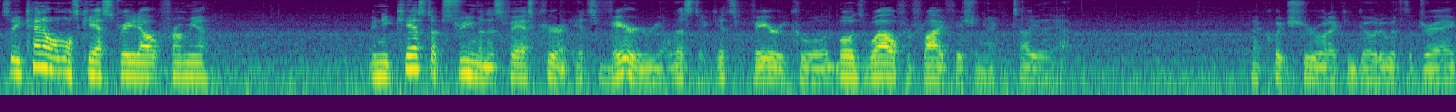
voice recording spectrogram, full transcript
So you kind of almost cast straight out from you when you cast upstream in this fast current, it's very realistic. It's very cool. It bodes well for fly fishing, I can tell you that. Not quite sure what I can go to with the drag.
